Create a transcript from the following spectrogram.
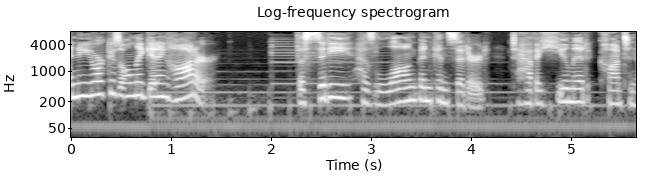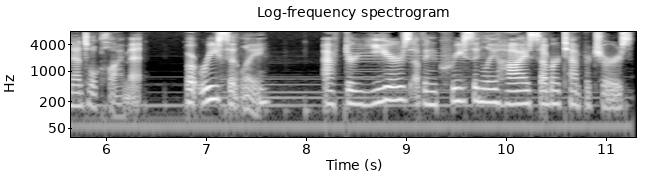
and New York is only getting hotter. The city has long been considered to have a humid continental climate, but recently, after years of increasingly high summer temperatures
